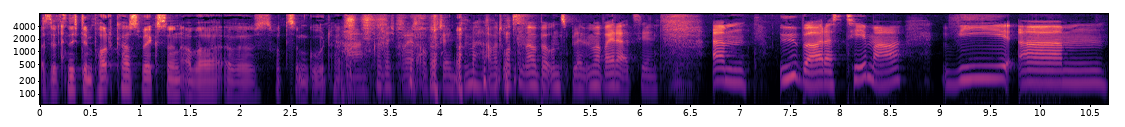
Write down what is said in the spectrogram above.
Also jetzt nicht den Podcast wechseln, aber, aber es ist trotzdem gut. Ja. Ah, könnt euch breit aufstellen, immer, aber trotzdem immer bei uns bleiben, immer weiter erzählen. Ähm, über das Thema, wie, ähm,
